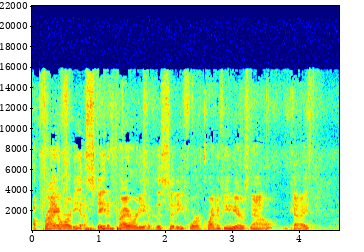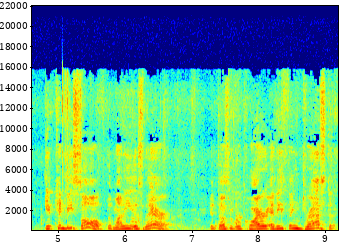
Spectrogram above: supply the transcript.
a priority, a stated priority of this city for quite a few years now. Okay, it can be solved. The money is there. It doesn't require anything drastic.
